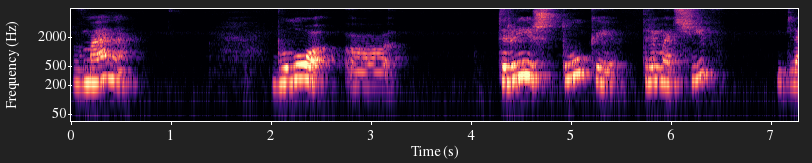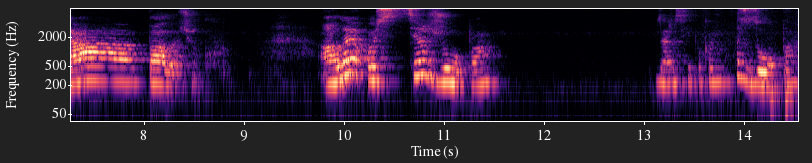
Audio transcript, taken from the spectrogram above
в мене було е, три штуки тримачів для палочок. Але ось ця жопа, зараз я покажу, зопа,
